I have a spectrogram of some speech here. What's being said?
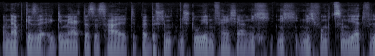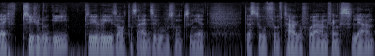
Und habe gemerkt, dass es halt bei bestimmten Studienfächern nicht, nicht, nicht funktioniert. Vielleicht Psychologie. Psychologie ist auch das Einzige, wo es funktioniert, dass du fünf Tage vorher anfängst zu lernen.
